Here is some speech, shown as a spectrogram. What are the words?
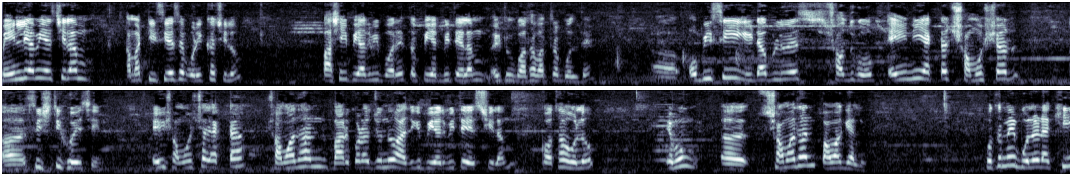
মেইনলি আমি এসেছিলাম, আমার টিসিএস পরীক্ষা ছিল, পাশেই পিআরবি পড়ে, তো পিআরবিতে এলাম একটু কথাবার্তা বলতে। ওবিসি ইডাব্লিউএস সদগোপ, এই নিয়ে একটা সমস্যার সৃষ্টি হয়েছে। এই সমস্যার একটা সমাধান বার করার জন্য আজকে পিআরবিতে এসেছিলাম। কথা হলো, এবং সমাধান পাওয়া গেল। প্রথমেই বলে রাখি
